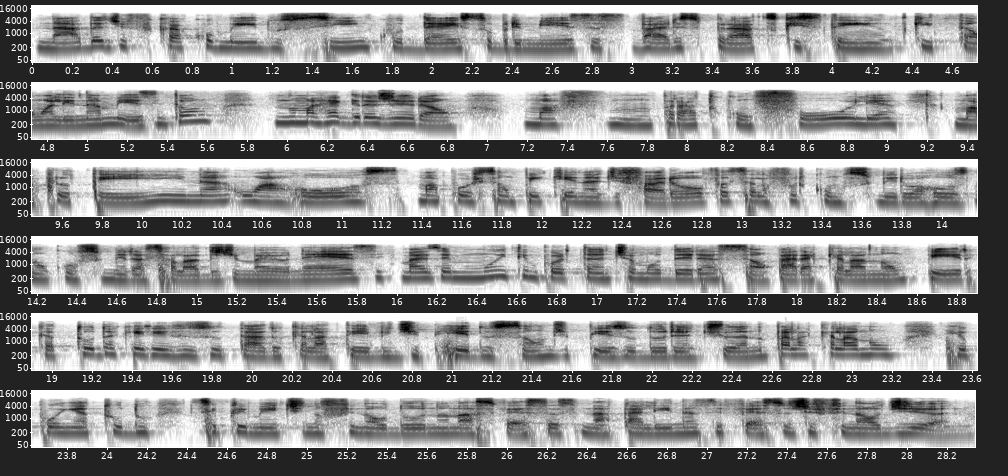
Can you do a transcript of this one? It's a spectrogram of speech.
Nada de ficar comendo 5, 10 sobremesas, vários pratos que, tem, que estão ali na mesa. Então, numa regra geral, uma, um prato prato com folha, uma proteína, um arroz, uma porção pequena de farofa. Se ela for consumir o arroz, não consumir a salada de maionese. Mas é muito importante a moderação para que ela não perca todo aquele resultado que ela teve de redução de peso durante o ano, para que ela não reponha tudo simplesmente no final do ano nas festas natalinas e festas de final de ano.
